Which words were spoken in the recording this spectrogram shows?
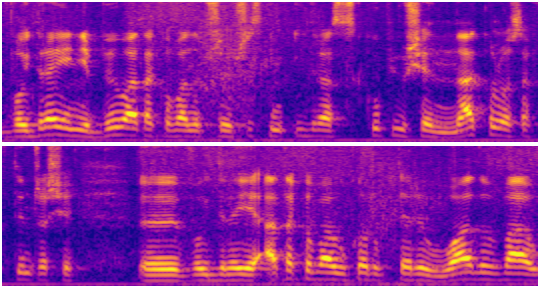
Void Raye nie były atakowane, przede wszystkim Idra skupił się na kolosach, w tym czasie e, Void Raye atakowały koruptory, ładowały,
